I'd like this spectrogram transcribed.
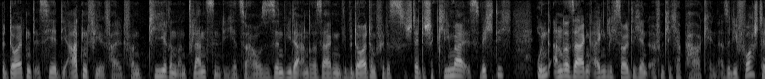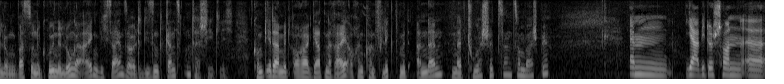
bedeutend ist hier die Artenvielfalt von Tieren und Pflanzen, die hier zu Hause sind. Wieder andere sagen, die Bedeutung für das städtische Klima ist wichtig. Und andere sagen, eigentlich sollte hier ein öffentlicher Park hin. Also die Vorstellungen, was so eine grüne Lunge eigentlich sein sollte, die sind ganz unterschiedlich. Kommt ihr da mit eurer Gärtnerei auch in Konflikt mit anderen Naturschützern zum Beispiel? Ähm, ja, wie du schon äh,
